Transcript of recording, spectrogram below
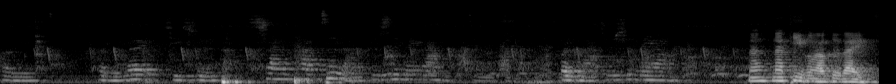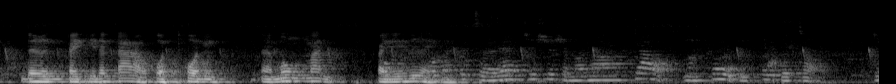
很很累？其实它山它自然就是那样，本来就是那样。 นะหน้าที่ของเราคืออะไร เดินไปทีละก้าวอดทนนะมุ่งมั่นไปเรื่อย 我 ๆ 们 นะ 的责任就是什么呢？要一步一步的走，忍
